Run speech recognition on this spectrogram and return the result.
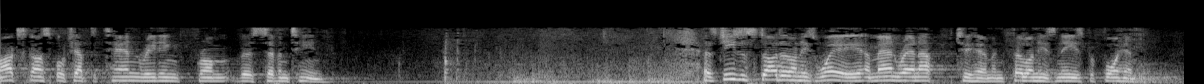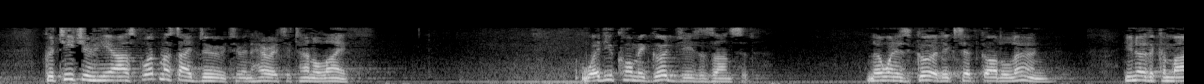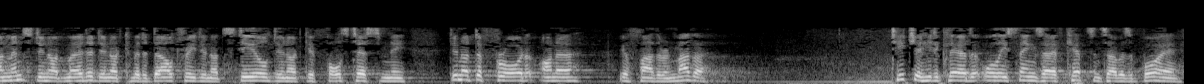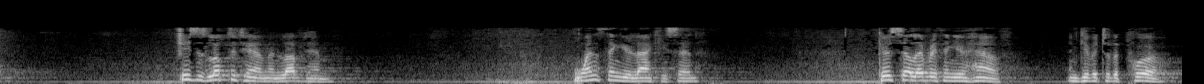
Mark's Gospel, chapter 10, reading from verse 17. As Jesus started on his way, a man ran up to him and fell on his knees before him. Good teacher, he asked, What must I do to inherit eternal life? Why do you call me good? Jesus answered. No one is good except God alone. You know the commandments do not murder, do not commit adultery, do not steal, do not give false testimony, do not defraud, honor your father and mother. Teacher, he declared, all these things I have kept since I was a boy. Jesus looked at him and loved him. One thing you lack, he said. Go sell everything you have and give it to the poor,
